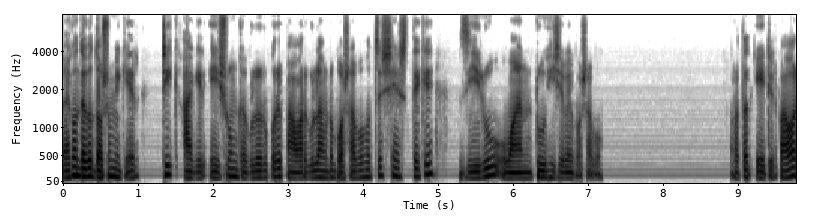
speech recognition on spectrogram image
তো এখন দেখো দশমিকের ঠিক আগের এই সংখ্যাগুলোর উপরে পাওয়ারগুলো আমরা বসাবো হচ্ছে শেষ থেকে জিরো ওয়ান টু হিসেবে বসাবো। অর্থাৎ এইটের পাওয়ার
